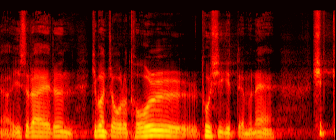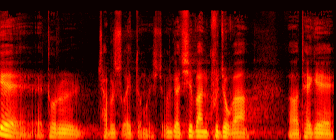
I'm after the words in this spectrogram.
어, 이스라엘은 기본적으로 돌 도시이기 때문에 쉽게 돌을 잡을 수가 있던 것이죠. 그러니까 집안 구조가 어, 대개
